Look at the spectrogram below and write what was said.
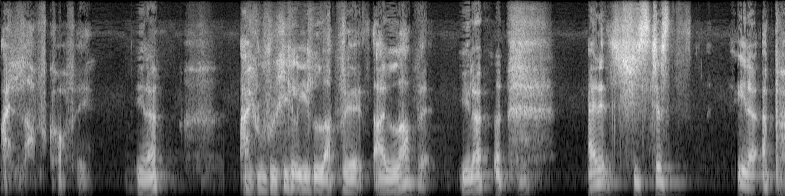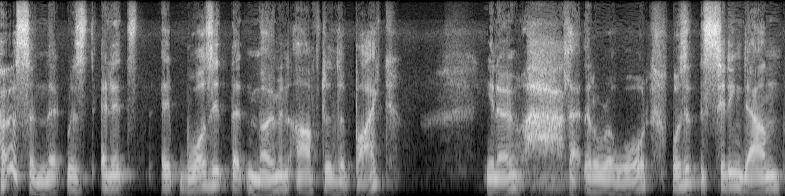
"I love coffee," you know, I really love it. I love it, you know, and it's she's just you know a person that was, and it's it was it that moment after the bike, you know, ah, that little reward was it the sitting down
